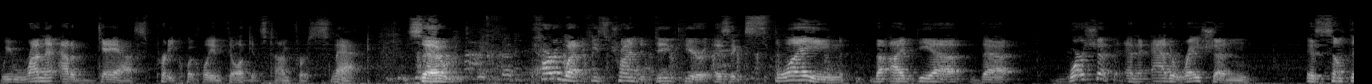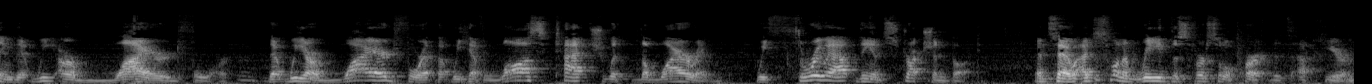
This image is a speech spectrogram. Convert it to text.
we run out of gas pretty quickly and feel like it's time for a snack. So, part of what he's trying to do here is explain the idea that worship and adoration is something that we are wired for. That we are wired for it, but we have lost touch with the wiring. We threw out the instruction book. And so I just want to read this first little part that's up here.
